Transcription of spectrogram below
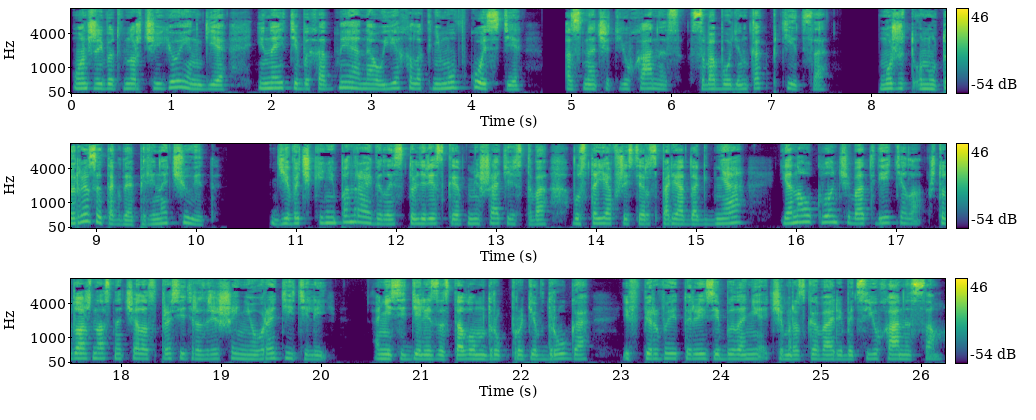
Он живет в Норчейоинге, и на эти выходные она уехала к нему в гости, а значит, Юханес свободен как птица. Может, он у Терезы тогда переночует? Девочке не понравилось столь резкое вмешательство в устоявшийся распорядок дня, и она уклончиво ответила, что должна сначала спросить разрешение у родителей. Они сидели за столом друг против друга, и впервые Терезе было не о чем разговаривать с Юханесом,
